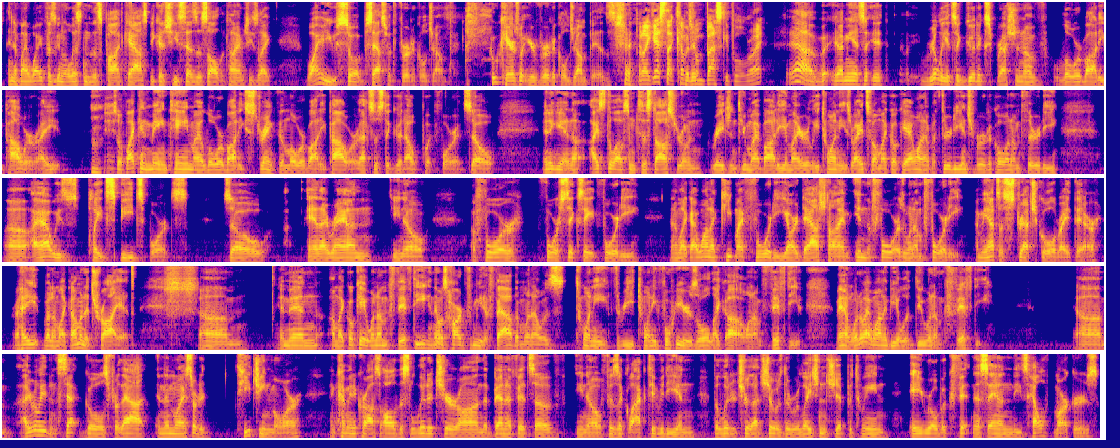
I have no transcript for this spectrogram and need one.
and if my wife is going to listen to this podcast because she says this all the time, she's like, why are you so obsessed with vertical jump? Who cares what your vertical jump is? but I guess that comes from basketball, right? Yeah, but I mean, it's it really it's a good expression of lower body power, right? Mm. So if I can maintain my lower body strength and lower body power, that's just a good output for it. So, and again, I still have some testosterone raging through my body in my early 20s, right? So I'm like, okay, I want to have a 30 inch vertical and I'm 30. Uh, I always played speed sports. So, and I ran, you know, a four, four, six, eight, 40. And I'm like, I want to keep my 40 yard dash time in the fours when I'm 40. I mean, that's a stretch goal right there, right? But I'm like, I'm going to try it. Um, And then I'm like, okay, when I'm 50, and that was hard for me to fathom when I was 23, 24 years old. Like, oh, when I'm 50, man, what do I want to be able to do when I'm 50? Um, I really didn't set goals for that. And then when I started teaching more and coming across all this literature on the benefits of, you know, physical activity and the literature that shows the relationship between aerobic fitness and these health markers,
